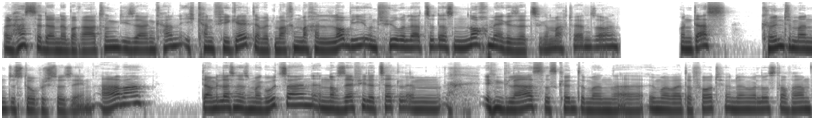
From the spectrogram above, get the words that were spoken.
Weil hast du dann eine Beratung, die sagen kann, ich kann viel Geld damit machen, mache Lobby und führe dazu, dass noch mehr Gesetze gemacht werden sollen. Und das könnte man dystopisch so sehen. Aber damit lassen wir es mal gut sein. Noch sehr viele Zettel im, im Glas, das könnte man äh, immer weiter fortführen, wenn wir Lust drauf haben.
